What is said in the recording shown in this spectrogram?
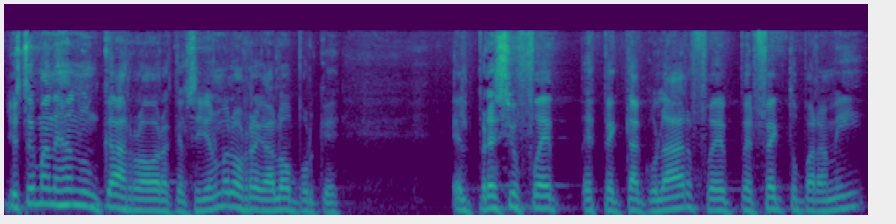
Yo estoy manejando un carro ahora que el Señor me lo regaló porque el precio fue espectacular, fue perfecto para mí.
